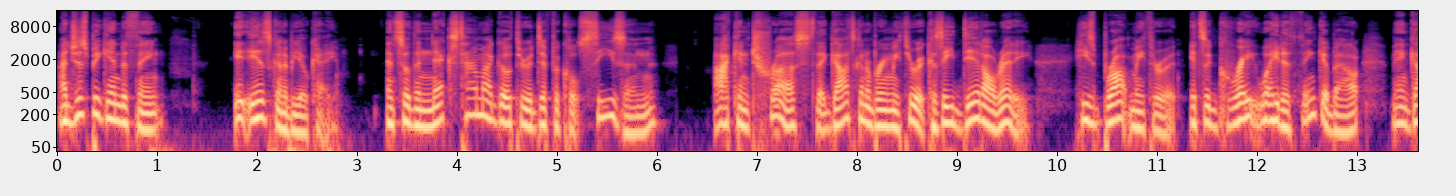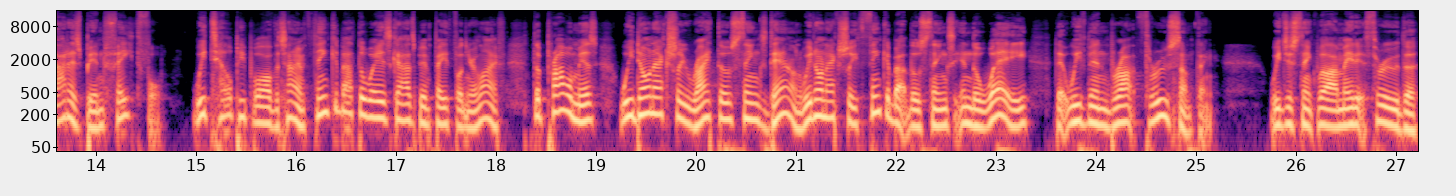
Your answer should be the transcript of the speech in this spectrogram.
I just begin to think it is going to be okay. And so the next time I go through a difficult season, I can trust that God's going to bring me through it because He did already. He's brought me through it. It's a great way to think about, man, God has been faithful. We tell people all the time, think about the ways God's been faithful in your life. The problem is, we don't actually write those things down. We don't actually think about those things in the way that we've been brought through something. We just think, well, I made it through the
